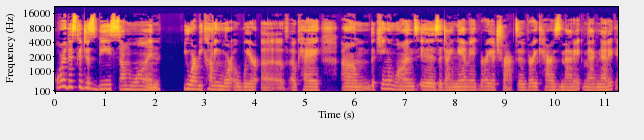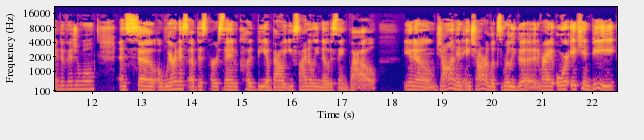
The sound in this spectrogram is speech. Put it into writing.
or this could just be someone you are becoming more aware of. Okay. Um, the King of Wands is a dynamic, very attractive, very charismatic, magnetic individual. And so awareness of this person could be about you finally noticing, wow, you know, John in HR looks really good, right? Or it can be,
